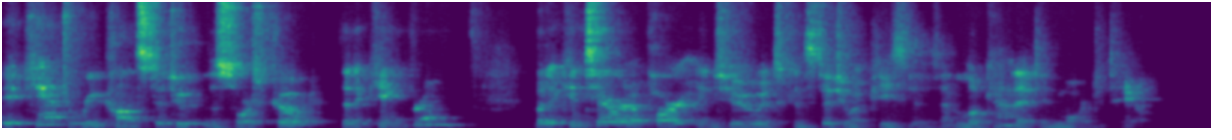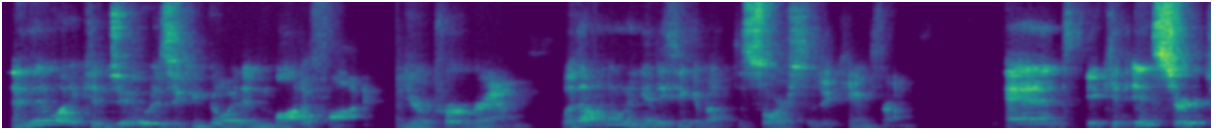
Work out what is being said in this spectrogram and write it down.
It can't reconstitute the source code that it came from, but it can tear it apart into its constituent pieces and look at it in more detail. And then what it can do is it can go in and modify your program without knowing anything about the source that it came from. And it can insert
